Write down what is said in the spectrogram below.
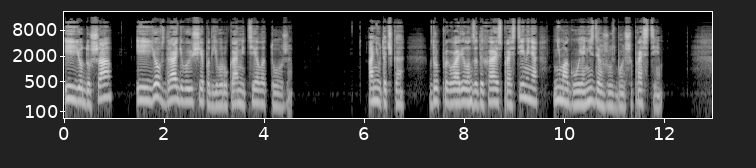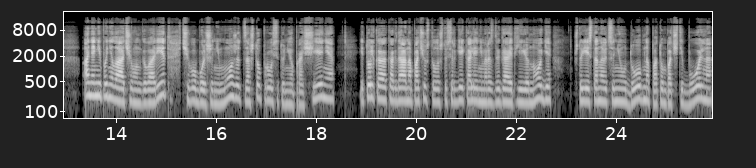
и ее душа, и ее вздрагивающее под его руками тело тоже. «Анюточка», — вдруг проговорил он, задыхаясь, — «прости меня, не могу, я не сдержусь больше, прости». Аня не поняла, о чем он говорит, чего больше не может, за что просит у нее прощения, и только когда она почувствовала, что Сергей коленями раздвигает ее ноги, что ей становится неудобно, потом почти больно,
